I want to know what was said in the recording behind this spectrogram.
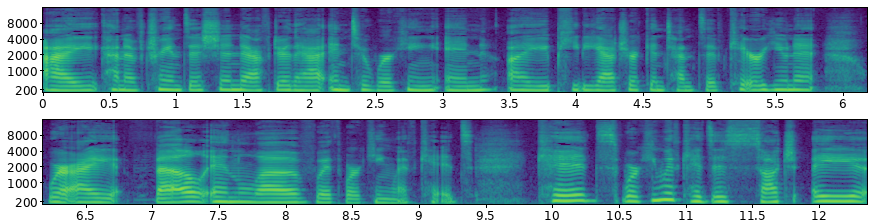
I kind of transitioned after that into working in a pediatric intensive care unit where I fell in love with working with kids. Kids, working with kids is such a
